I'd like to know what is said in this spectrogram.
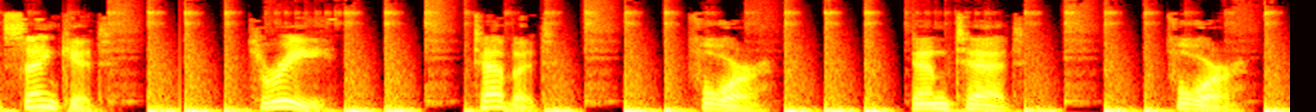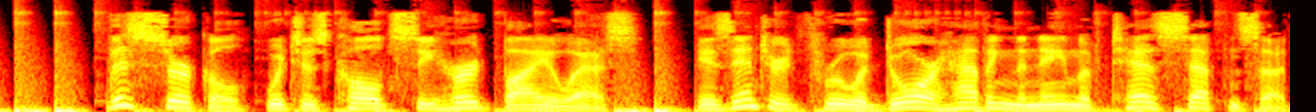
Senket. 3. Tebet. 4. Temtet. 4. This circle, which is called Sihert Bios, is entered through a door having the name of Tez Sepensut.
